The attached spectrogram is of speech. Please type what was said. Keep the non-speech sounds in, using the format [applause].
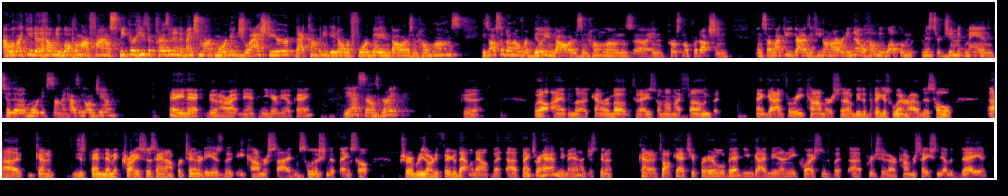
I would like you to help me welcome our final speaker. He's the president of Benchmark Mortgage. Last year, that company did over $4 billion in home loans. He's also done over a billion dollars in home loans uh, in personal production. And so I'd like you guys, if you don't already know, help me welcome Mr. Jim McMahon to the Mortgage Summit. How's it going, Jim? Hey, Nick. Doing all right, man. Can you hear me okay? Yeah, sounds great. Good. Well, I'm uh, kind of remote today, so I'm on my phone, but thank God for e-commerce. That'll be the biggest winner out of this whole uh, kind of just pandemic crisis and opportunity is the e-commerce side and solution to things. So I'm sure everybody's already figured that one out. But uh, thanks for having me, man. I'm just going to kind of talk at you for here a little bit. You can guide me on any questions, but uh, appreciate our conversation the other day. And,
